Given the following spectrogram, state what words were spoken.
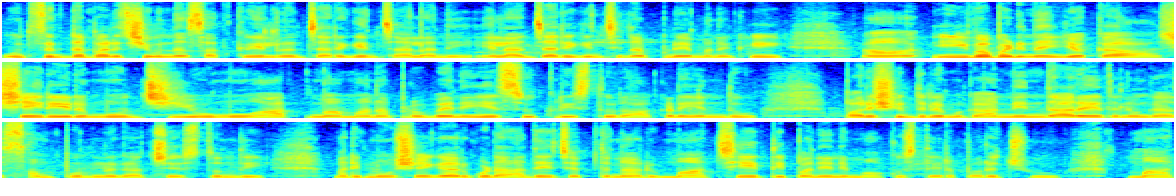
సిద్ధపరిచి ఉన్న సత్క్రియలను జరిగించాలని ఇలా జరిగించినప్పుడే మనకి ఇవ్వబడిన ఈ యొక్క శరీరము జీవము ఆత్మ మన ప్రభువైన యేసుక్రీస్తు రాకడ ఎందు పరిశుద్ధులముగా నిందారహితులుగా సంపూర్ణంగా చేస్తుంది. మరి మోషే గారు కూడా అదే చెప్తున్నారు. మా చేతి పనిని మాకు స్థిరపరచు. మా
